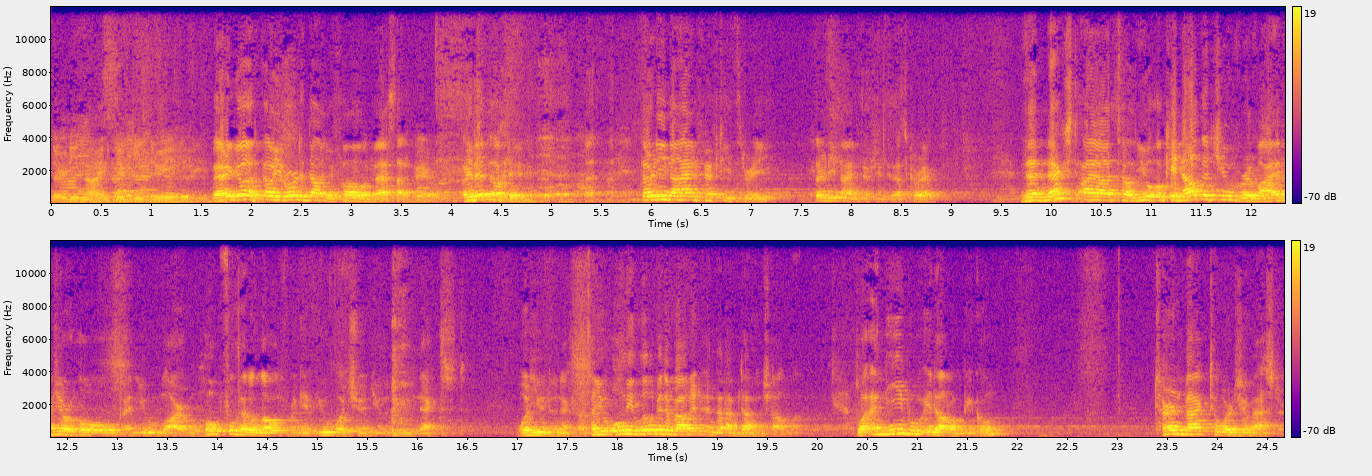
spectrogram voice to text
3953. Very good. Oh, you wrote it down on your phone. That's not fair. Oh, you did? Okay. 3953. 3953, that's correct. The next ayah tell you, okay, now that you've revived your hope and you are hopeful that Allah will forgive you, what should you do next? What do you do next? I'll tell you only a little bit about it and then I'm done, inshallah. وَأَنِيبُوا إِلَىٰ رَبِّكُمْ Turn back towards your master.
